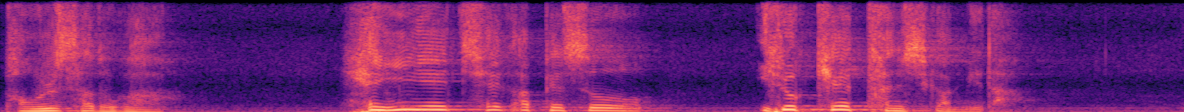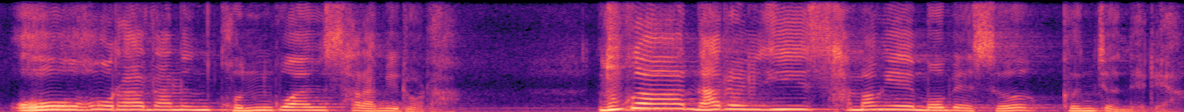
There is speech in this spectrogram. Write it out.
바울 사도가 행위의 책 앞에서 이렇게 탄식합니다. 오호라 나는 곤고한 사람이로라. 누가 나를 이 사망의 몸에서 건져내랴.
